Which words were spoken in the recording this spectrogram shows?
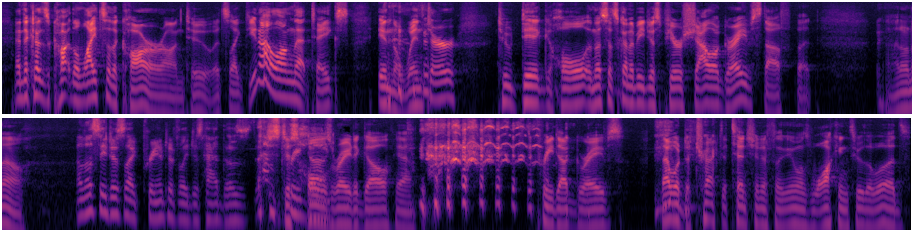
and because the, car, the lights of the car are on too. It's like, do you know how long that takes in the winter to dig hole? Unless it's going to be just pure shallow grave stuff, but I don't know. Unless he just like preemptively just had those Just just holes ready to go. Yeah, pre-dug graves. That would attract attention if anyone's walking through the woods.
